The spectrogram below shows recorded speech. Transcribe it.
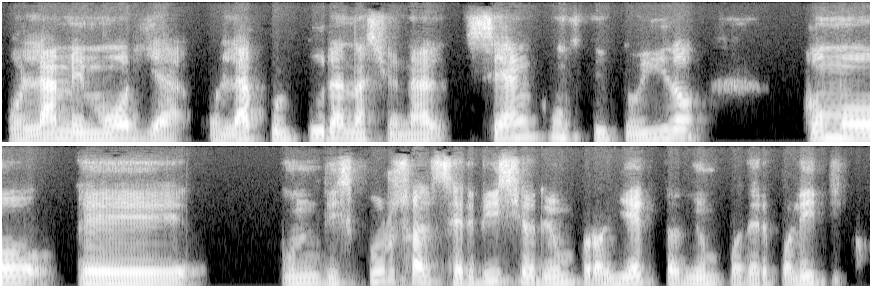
o la memoria o la cultura nacional se han constituido como eh, un discurso al servicio de un proyecto de un poder político.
